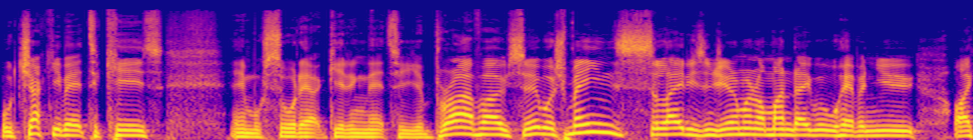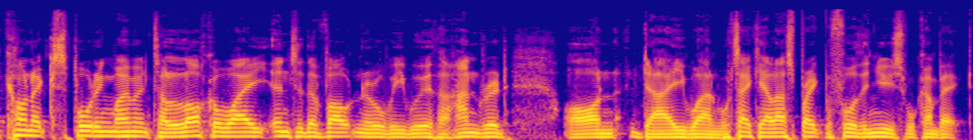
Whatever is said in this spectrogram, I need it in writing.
We'll chuck you back to Kez and we'll sort out getting that to you. Bravo, sir. Which means, ladies and gentlemen, on Monday we'll have a new iconic sporting moment to lock away into the vault and it'll be worth 100 on day one. We'll take our last break before the news. We'll come back.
